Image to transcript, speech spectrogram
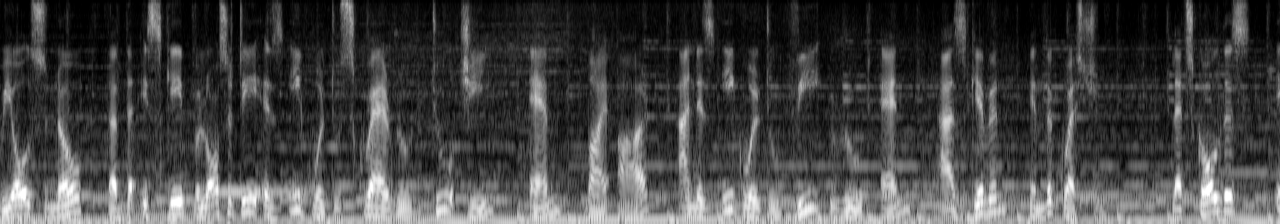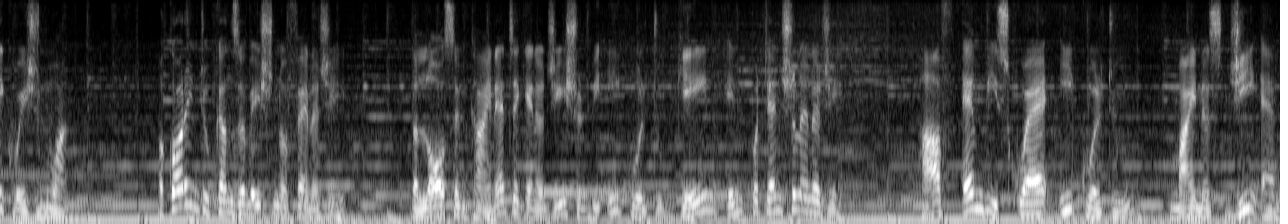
We also know that the escape velocity is equal to square root 2g m by r and is equal to v root n as given in the question. Let's call this equation 1. According to conservation of energy, the loss in kinetic energy should be equal to gain in potential energy. Half mv square equal to minus gm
